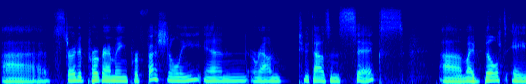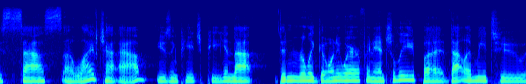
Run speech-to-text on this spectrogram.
uh, started programming professionally in around 2006. Um, I built a SaaS uh, live chat app using PHP, and that didn't really go anywhere financially, but that led me to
